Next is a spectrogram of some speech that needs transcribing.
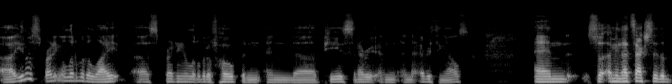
Uh, you know, spreading a little bit of light, uh, spreading a little bit of hope and, and uh, peace and every and, and everything else and so i mean that's actually the,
